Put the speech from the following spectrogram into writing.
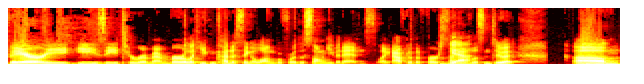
very easy to remember. Like you can kind of sing along before the song even ends, like after the first time Yeah. you listen to it. Mhm. Um,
